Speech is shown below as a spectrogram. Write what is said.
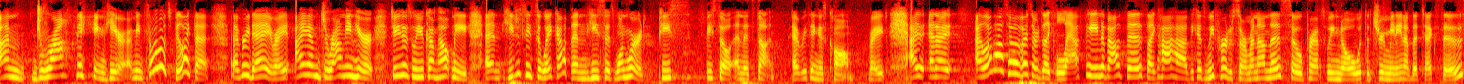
I'm drowning here." I mean, some of us feel like that every day, right? I am drowning here. Jesus, will you come help me? And he just needs to wake up and he says one word, "Peace, be still," and it's done. Everything is calm, right? I and I I love how some of us are like laughing about this, like haha, because we've heard a sermon on this, so perhaps we know what the true meaning of the text is.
